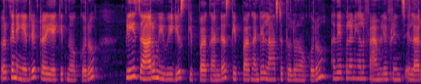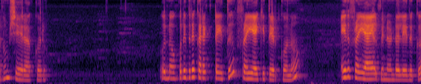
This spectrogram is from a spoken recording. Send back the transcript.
ಅವ್ರಕ ನಿಂಗೆ ಇದ್ರೆ ಟ್ರೈ ಹಾಕಿದ್ ನೋಕೋರು ಪ್ಲೀಸ್ ಯಾರು ಈ ವಿಡಿಯೋ ಸ್ಕಿಪ್ ಹಾಕಂಡ ಸ್ಕಿಪ್ ಹಾಕಂಡೆ ಲಾಸ್ಟ್ ತೋಲು ನೋಕೋರು ಅದೇ ಪೋಲ ನಿಂಗೆಲ್ಲ ಫ್ಯಾಮಿಲಿ ಫ್ರೆಂಡ್ಸ್ ಎಲ್ಲರಿಗೂ ಶೇರ್ ಹಾಕೋರು ഒരു നോക്കറ് ഇതിൽ കറക്റ്റായിട്ട് ഫ്രൈ ആക്കി തെടുക്കുന്നു ഇത് ഫ്രൈ ആയാൽ പിന്നെ ഉണ്ടല്ലോ ಇದಕ್ಕೆ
